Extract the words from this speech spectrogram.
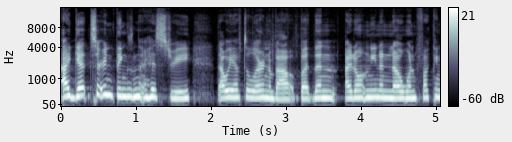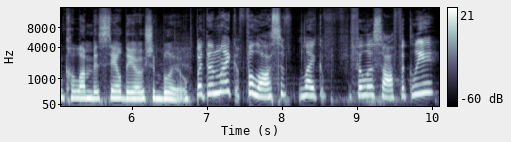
I get certain things in history that we have to learn about, but then I don't need to know when fucking Columbus sailed the ocean blue. But then like philosoph like philosophically,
